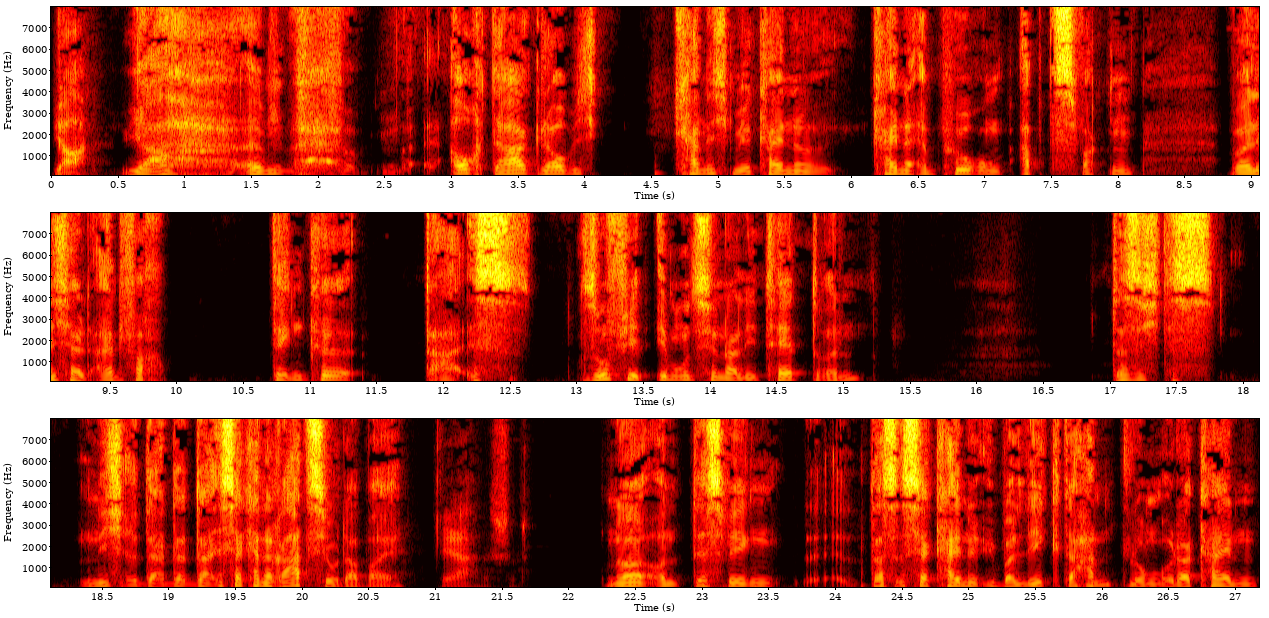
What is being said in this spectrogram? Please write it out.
Ja. Ja, ähm, auch da glaube ich, kann ich mir keine keine Empörung abzwacken, weil ich halt einfach denke, da ist so viel Emotionalität drin, dass ich das nicht, da, da, da ist ja keine Ratio dabei. Ja, das stimmt. Ne? Und deswegen, das ist ja keine überlegte Handlung oder kein,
